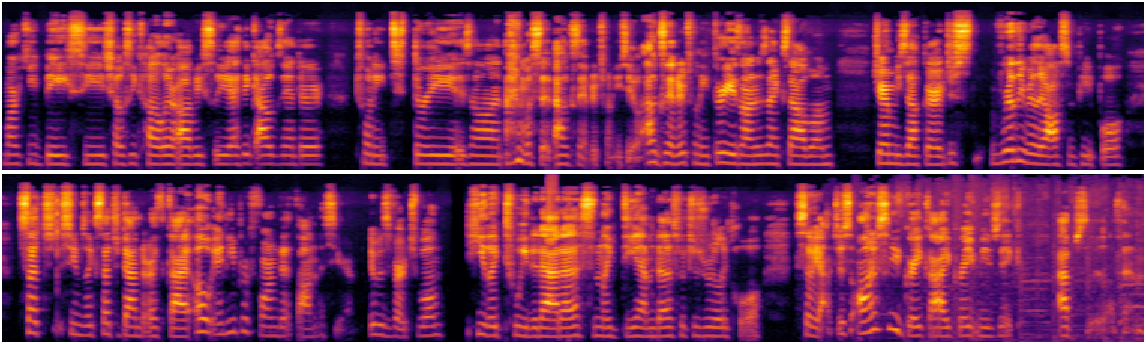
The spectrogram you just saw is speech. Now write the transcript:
Marky Basie, Chelsea Cutler, obviously. I think Alexander 23 is on. I almost said Alexander 22. Alexander 23 is on his next album. Jeremy Zucker. Just really, really awesome people. Such seems like such a down to earth guy. Oh, and he performed at Thon this year. It was virtual he like tweeted at us and like DM'd us, which was really cool. So yeah, just honestly a great guy, great music. Absolutely love him.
